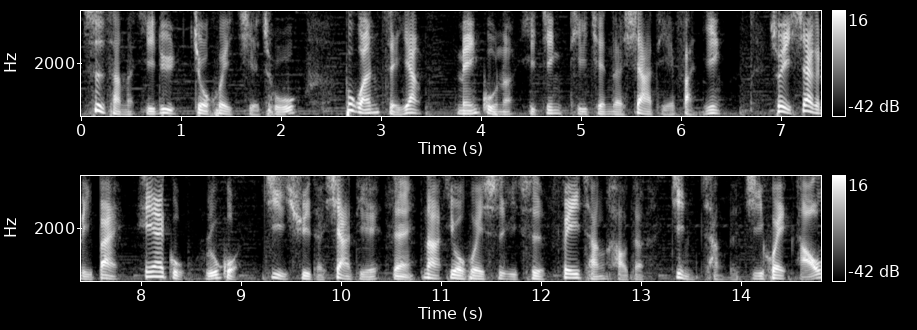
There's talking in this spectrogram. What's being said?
市场的疑虑就会解除。不管怎样，美股呢已经提前的下跌反应，所以下个礼拜 AI 股如果继续的下跌，对，那又会是一次非常好的进场的机会。好，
